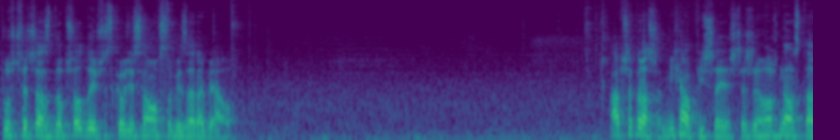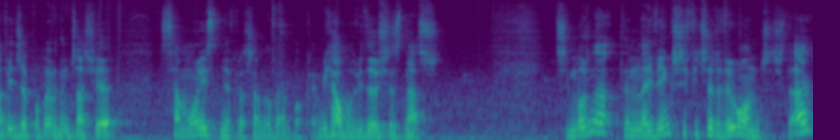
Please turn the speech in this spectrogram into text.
puszczę czas do przodu i wszystko będzie samo w sobie zarabiało. A przepraszam, Michał pisze jeszcze, że można ustawić, że po pewnym czasie samoistnie wkraczam nową epokę. Michał, bo widzę, że się znasz. Czyli można ten największy feature wyłączyć, tak?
